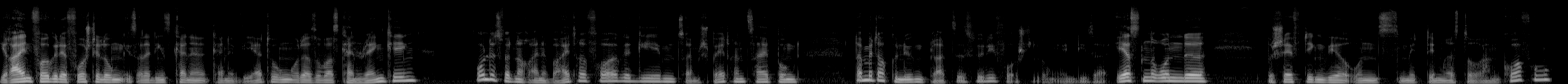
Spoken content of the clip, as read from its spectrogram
Die Reihenfolge der Vorstellungen ist allerdings keine, keine Wertung oder sowas, kein Ranking. Und es wird noch eine weitere Folge geben zu einem späteren Zeitpunkt, damit auch genügend Platz ist für die Vorstellung. In dieser ersten Runde beschäftigen wir uns mit dem Restaurant Corfu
